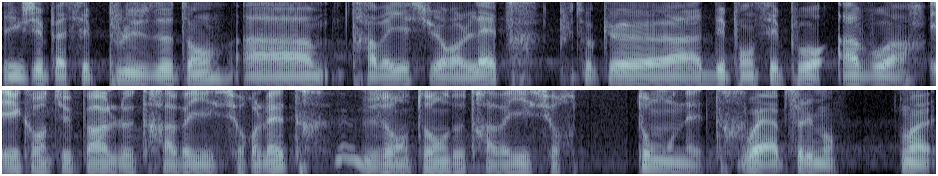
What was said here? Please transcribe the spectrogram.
et que j'ai passé plus de temps à travailler sur l'être plutôt qu'à dépenser pour avoir. Et quand tu parles de travailler sur l'être, j'entends de travailler sur ton être. Ouais, absolument. Ouais.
